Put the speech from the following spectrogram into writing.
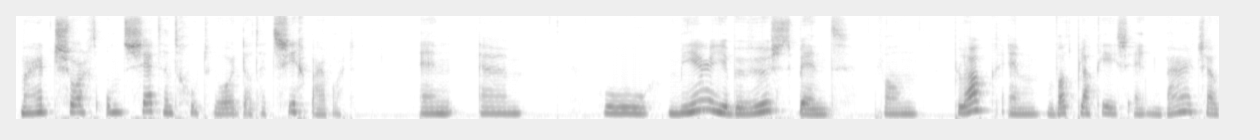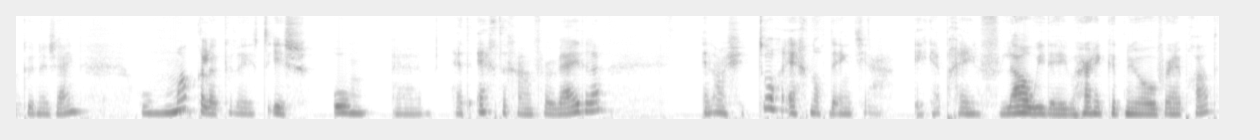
Maar het zorgt ontzettend goed voor dat het zichtbaar wordt. En um, hoe meer je bewust bent van plak en wat plak is en waar het zou kunnen zijn, hoe makkelijker het is om uh, het echt te gaan verwijderen. En als je toch echt nog denkt, ja, ik heb geen flauw idee waar ik het nu over heb gehad,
